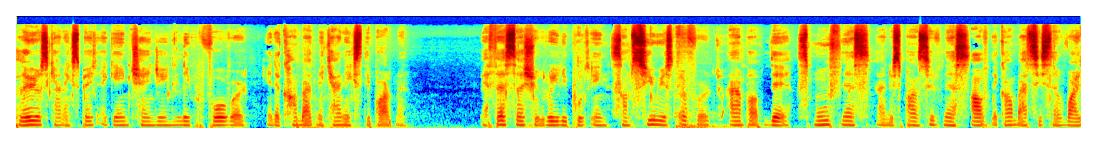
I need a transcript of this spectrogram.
Players can expect a game-changing leap forward in the combat mechanics department. Bethesda should really put in some serious effort to amp up the smoothness and responsiveness of the combat system while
